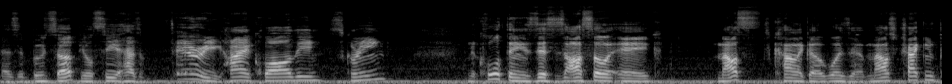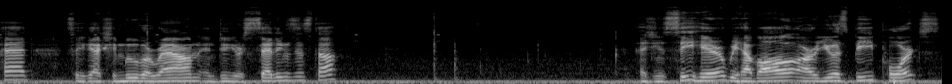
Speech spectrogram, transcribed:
As it boots up, you'll see it has a very high quality screen. And the cool thing is this is also a mouse, kind of like a, what is it, a mouse tracking pad. So you can actually move around and do your settings and stuff. As you see here, we have all our USB ports.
